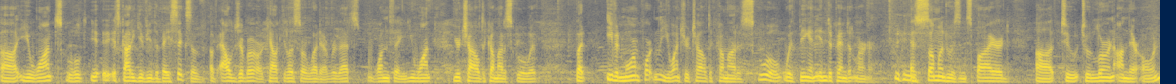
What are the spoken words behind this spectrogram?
uh, you want school. It's got to give you the basics of, of algebra or calculus or whatever. That's one thing you want your child to come out of school with. But even more importantly, you want your child to come out of school with being an independent learner, as someone who is inspired uh, to to learn on their own,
